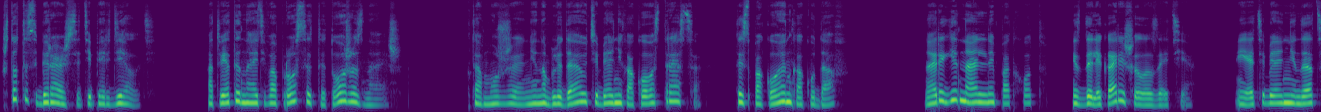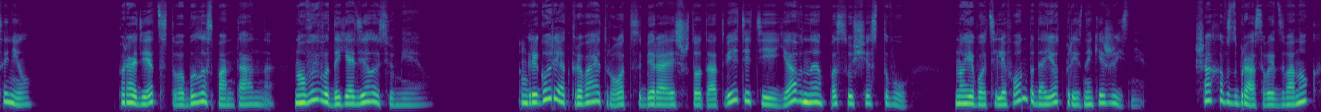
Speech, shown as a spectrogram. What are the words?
Что ты собираешься теперь делать? Ответы на эти вопросы ты тоже знаешь. К тому же не наблюдаю у тебя никакого стресса. Ты спокоен, как удав. Оригинальный подход. Издалека решила зайти. Я тебя недооценил. Про детство было спонтанно, но выводы я делать умею. Григорий открывает рот, собираясь что-то ответить, и явно по существу, но его телефон подает признаки жизни. Шахов сбрасывает звонок,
